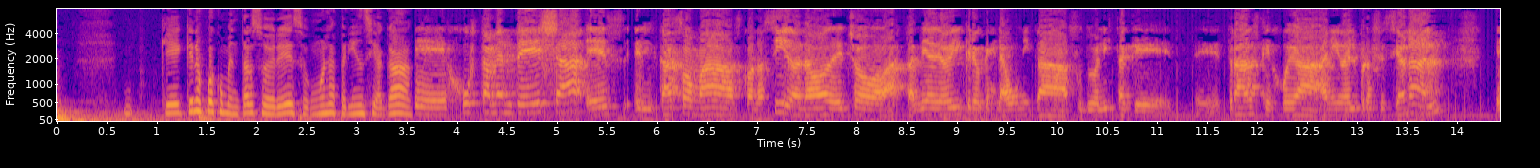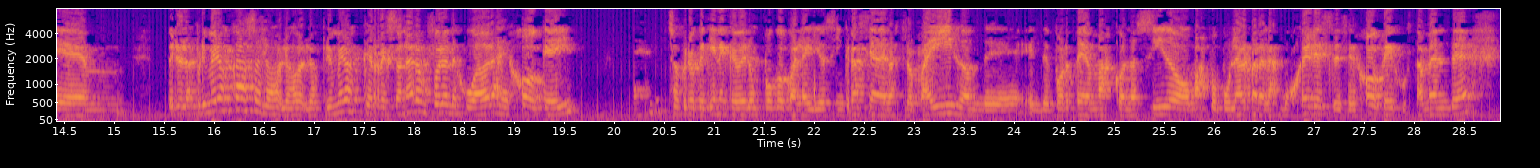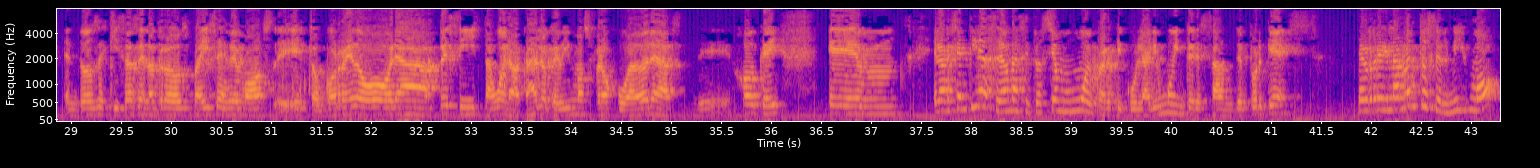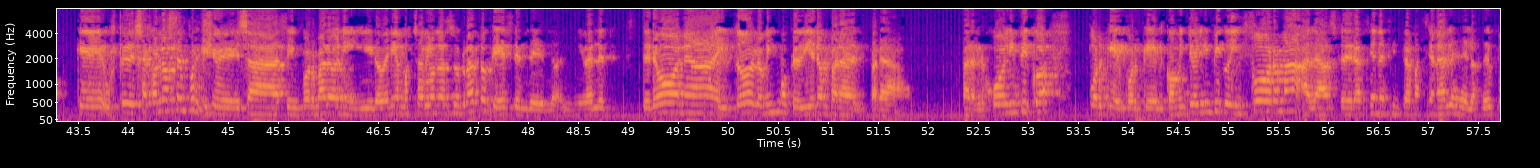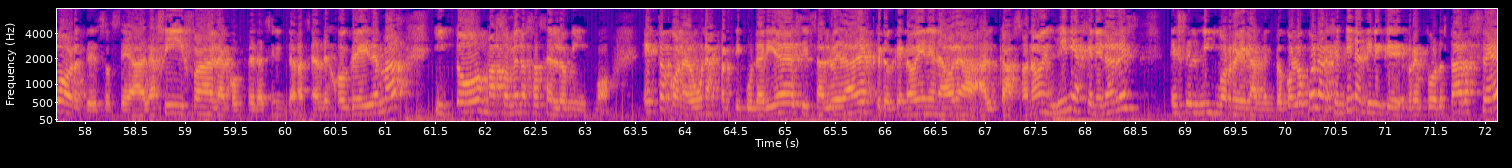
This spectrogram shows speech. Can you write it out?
¿Qué, nos puedes comentar sobre eso? ¿Cómo es la experiencia acá? Eh, justamente ella es el caso más conocido, ¿no? De hecho, hasta el día de hoy creo que es la única futbolista que eh, trans que juega a nivel profesional. Em, pero los primeros casos, los, los, primeros que resonaron fueron de jugadoras de hockey, yo creo que tiene que ver un poco con la idiosincrasia de nuestro país, donde el deporte más conocido o más popular para las mujeres es el hockey, justamente. Entonces, quizás en otros países vemos eh, esto, corredoras, pesistas. Bueno, acá lo que vimos fueron jugadoras de hockey. Em, en Argentina se da una situación muy particular y muy interesante, porque el reglamento es el mismo que ustedes ya conocen porque ya se informaron y lo veníamos charlando hace un rato, que es el del nivel de testosterona y todo lo mismo que dieron para, para para el Juego Olímpico. ¿Por qué? Porque el Comité Olímpico informa a las federaciones internacionales de los deportes, o sea, a la FIFA, la Confederación Internacional de Hockey y demás, y todos más o menos hacen lo mismo. Esto con algunas particularidades y salvedades, pero que no vienen ahora al caso, ¿no? En líneas generales es el mismo reglamento, con lo cual Argentina tiene que reportarse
